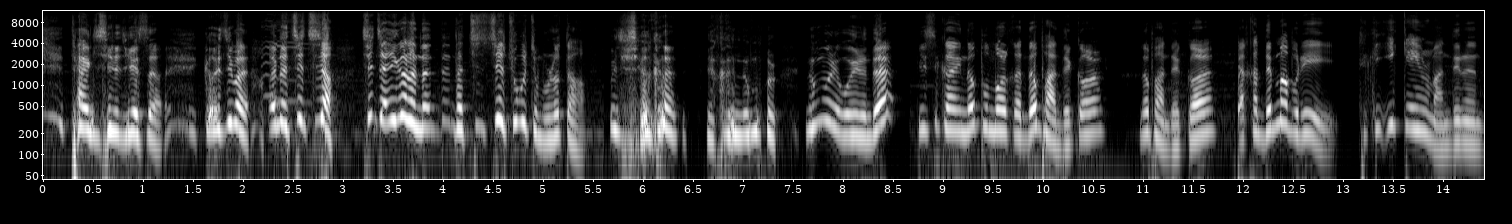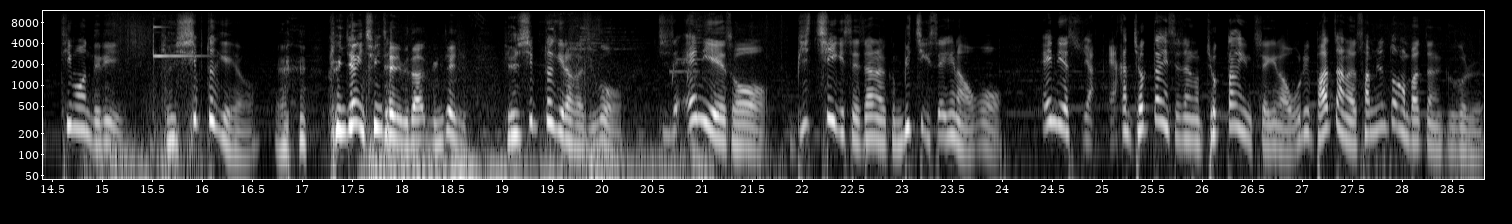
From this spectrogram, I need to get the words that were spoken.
당신이 죽였어 거짓말. 아나 진짜 진짜 이거는 나, 나, 나 진짜, 죽을 줄 몰랐다. 어, 약간 약간 눈물 눈물이 보이는데? 비스카잉 nerf 먹을까? nerf 안 될걸? nerf 안 될걸? 약간 넷마블이 특히 이 게임을 만드는 팀원들이 개십덕이에요. 굉장히 칭찬입니다. 굉장히 개십덕이라 가지고 진짜 애니에서 미치게 세잖아요. 그 미치게 세게 나오고 애니에서 약간 적당히 세잖아 그럼 적당히 세게 나오고 우리 봤잖아요. 3년 동안 봤잖아요 그거를.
